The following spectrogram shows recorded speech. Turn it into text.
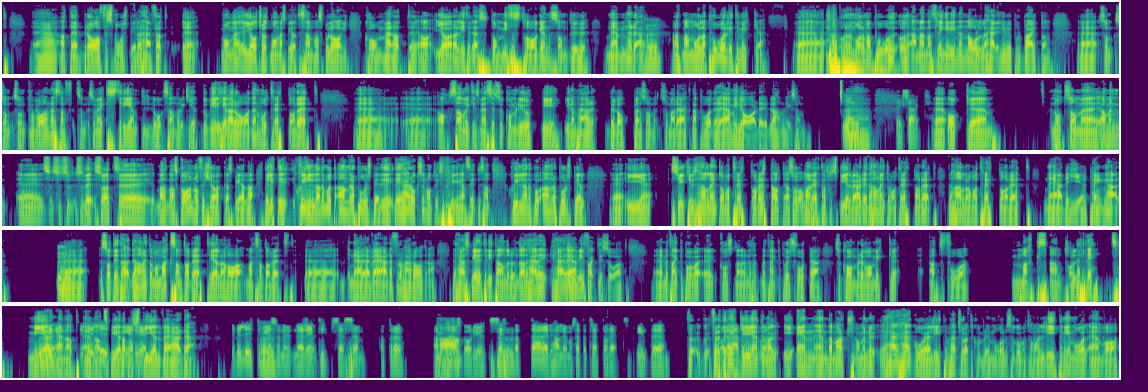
Eh, att det är bra för småspelare här för att eh, många, jag tror att många spelare tillsammansbolag kommer att eh, ja, göra lite dess, de misstagen som du nämner där. Mm. Att man målar på lite mycket. Eh, och målar man på och ja, man slänger in en nolla här i Liverpool-Brighton eh, som, som, som kan vara nästan, som, som är extremt låg sannolikhet, då blir det hela mm. raden mot 13 rätt. Eh, eh, ja, sannolikhetsmässigt så kommer du upp i, i de här beloppen som, som man räknar på, där det är miljarder ibland liksom. Mm. Eh, Exakt. Eh, och eh, något som, ja men, eh, så, så, så, det, så, att eh, man, man, ska nog försöka spela. Det är lite skillnaden mot andra poolspel, det, det är här också någonting som är ganska intressant. Skillnaden på andra poolspel eh, i Stryktipset handlar inte om att 13 rätt alltid, alltså om man räknar på spelvärde, det handlar inte om att 13 rätt. Det handlar om att 13 rätt när det ger pengar. Mm. Eh, så att det, inte, det handlar inte om att max antal rätt, det gäller att ha max antal rätt eh, när det är värde för de här raderna. Det här spelet är lite annorlunda. Det här är, här mm. är det ju faktiskt så att eh, med tanke på vad, eh, kostnaden, med tanke på hur svårt det är, så kommer det vara mycket att få max antal rätt. Mer än att, än att spela mer, på spelvärde. Det blir lite mm. mer som när, när det är tips-SM. Fattar du? Att mm. där ska du ju sätta, mm. där är det, handlar det om att sätta 13 rätt. Inte... För, för att det, det räcker ju egentligen med i en enda match. Ja men nu, här, här går jag lite, här tror jag att det kommer bli mål. Så går man, tar man lite mer mål än vad eh,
